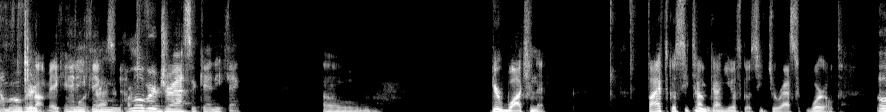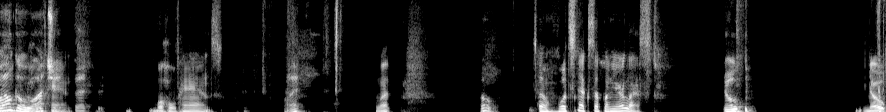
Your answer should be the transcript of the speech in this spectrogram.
I'm over not making anything. I'm over Jurassic anything. Oh, you're watching it. If I have to go see Top Hmm. Gun, you have to go see Jurassic World. Oh, I'll go watch it. But We'll hold hands. what? What? Oh, So, what's next up on your list? nope. Nope.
